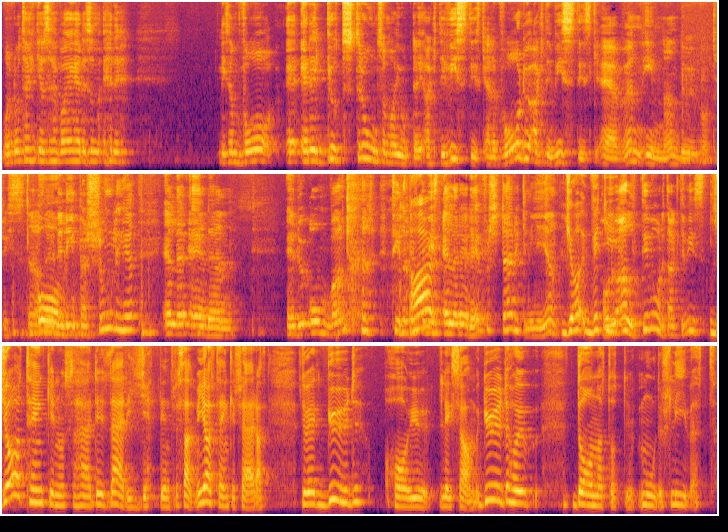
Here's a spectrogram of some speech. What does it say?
och då tänker jag så här, vad är det som... Är det, liksom, vad, är, det gudstron som har gjort dig aktivistisk? Eller var du aktivistisk även innan du var kristen? Alltså, Åh. Är det din personlighet? Eller är den... Är du omvandlad till en Ja. aktivist? Eller är det en förstärkning igen? Vet Har du, du alltid varit aktivist? Jag tänker nog så här, det där är jätteintressant, men jag tänker så här att du vet Gud har ju liksom, Gud har ju danat åt moderslivet.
